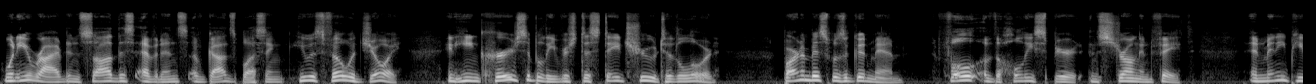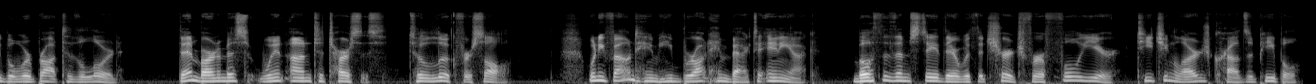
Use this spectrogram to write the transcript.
When he arrived and saw this evidence of God's blessing, he was filled with joy, and he encouraged the believers to stay true to the Lord. Barnabas was a good man full of the Holy Spirit and strong in faith, and many people were brought to the Lord. Then Barnabas went on to Tarsus to look for Saul. When he found him, he brought him back to Antioch. Both of them stayed there with the church for a full year, teaching large crowds of people.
